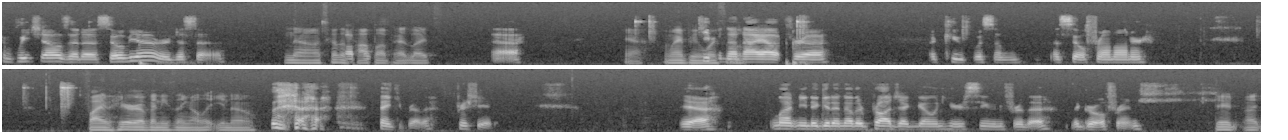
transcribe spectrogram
complete shells at a Silvia or just a no, it's got the Pop-up. up headlights. uh, Yeah, it might be worth keeping an eye out for a a coupe with some a sill front on her. If I hear of anything, I'll let you know. Thank you, brother. Appreciate it. Yeah, might need to get another project going here soon for the the girlfriend. Dude, I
